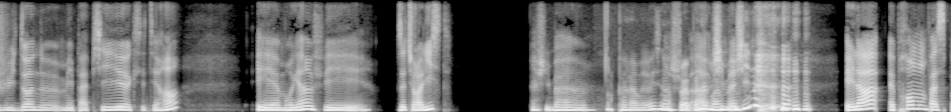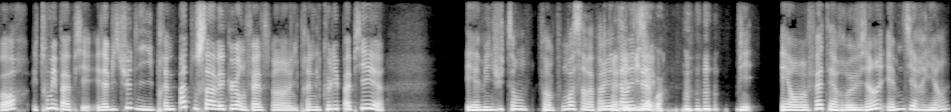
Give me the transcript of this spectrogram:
je lui donne mes papiers, etc. Et elle me regarde, elle me fait Vous êtes sur la liste? Je dis Bah, euh, grave, oui, sinon je serais bah, pas j'imagine. et là, elle prend mon passeport et tous mes papiers. Et d'habitude, ils prennent pas tout ça avec eux, en fait. Enfin, ils prennent que les papiers. Et elle met du temps. Enfin, pour moi, ça m'a paru une Elle fait le éternité. visa, quoi. Et en fait, elle revient et elle me dit rien.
